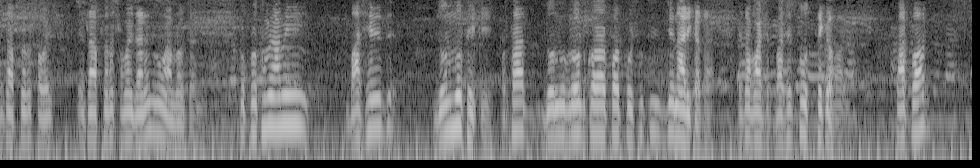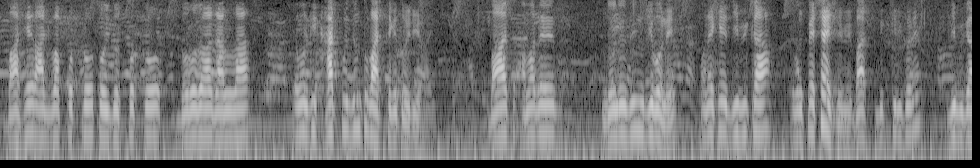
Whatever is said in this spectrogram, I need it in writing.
এটা আপনারা সবাই, এটা আপনারা সবাই জানেন এবং আমরাও জানি। তো প্রথমে আমি বাঁশের জন্ম থেকে, অর্থাৎ জন্মগ্রহণ করার পর প্রসূতির যে নারিকাটা এটা বাঁশের চোষ থেকে হয়। তারপর বাঁশের আসবাবপত্র, তৈজসপত্র, দরজা, জানলা এমনকি খাট পর্যন্ত বাঁশ থেকে তৈরি হয়। বাঁশ আমাদের দৈনন্দিন জীবনে অনেকে জীবিকা এবং পেশা হিসেবে বাঁশ বিক্রি করে জীবিকা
